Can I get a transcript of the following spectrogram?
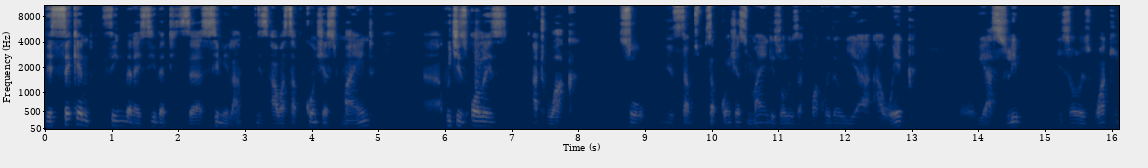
The second thing that I see that is uh, similar is our subconscious mind, uh, which is always at work. So the sub- subconscious mind is always at work, whether we are awake or we are asleep, it's always working.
